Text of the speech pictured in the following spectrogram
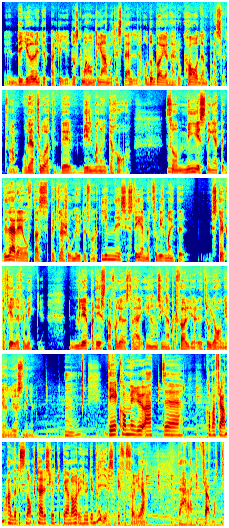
det gör inte ett parti. Då ska man ha någonting annat istället. Och då börjar den här rokaden på något sätt. Va? Och det, jag tror att det vill man nog inte ha. Så mm. min gissning är att det där är ofta spekulationer utifrån. In i systemet så vill man inte stöka till det för mycket. Miljöpartisterna får lösa det här inom sina portföljer. Det tror jag är lösningen. Mm. Det kommer ju att eh, komma fram alldeles snart här i slutet på januari hur det blir, så vi får följa det här framåt.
